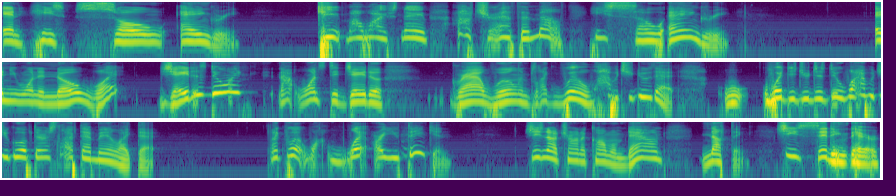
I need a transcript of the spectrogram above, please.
and he's so angry. Keep my wife's name out your effing mouth. He's so angry. And you want to know what Jada's doing? Not once did Jada grab Will and be like, Will, why would you do that? What did you just do? Why would you go up there and slap that man like that? Like what? What, what are you thinking? She's not trying to calm him down. Nothing. She's sitting there,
